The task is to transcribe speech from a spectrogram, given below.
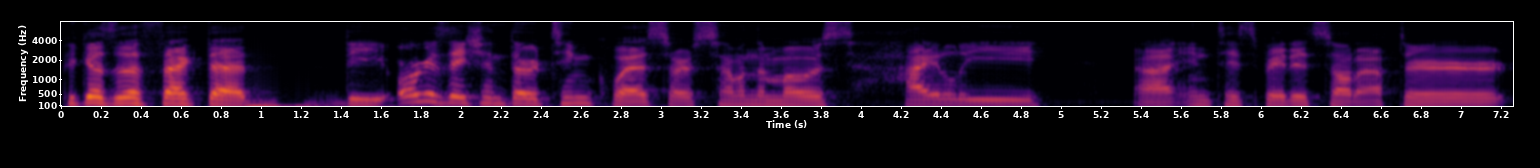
because of the fact that the Organization 13 quests are some of the most highly uh, anticipated, sought after,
